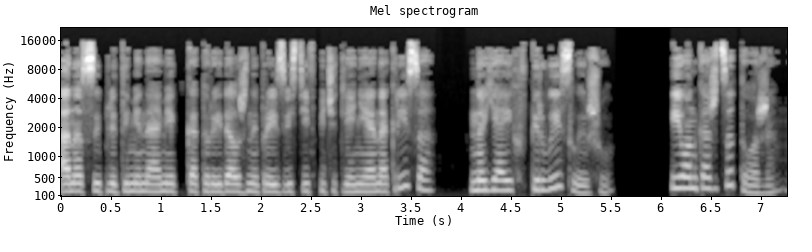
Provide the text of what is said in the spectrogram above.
она сыплет именами, которые должны произвести впечатление на Криса, но я их впервые слышу. И он, кажется, тоже.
